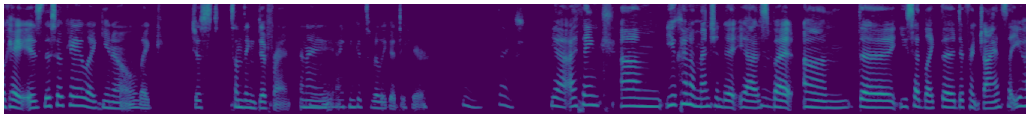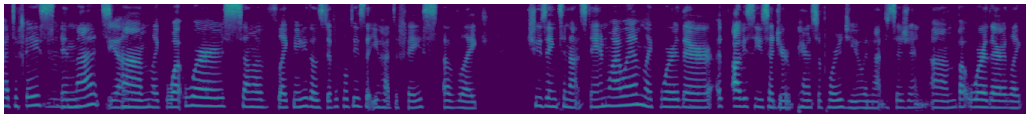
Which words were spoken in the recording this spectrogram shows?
okay, is this okay? Like, you know, like just something different. And I, I think it's really good to hear. Hmm, thanks Yeah, I think um you kind of mentioned it, yes, Mm. but um the you said like the different giants that you had to face in Mm, that. yeah. Um like what were some of like maybe those difficulties that you had to face of like choosing to not stay in YWAM? Like were there uh, obviously you said your parents supported you in that decision. Um but were there like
